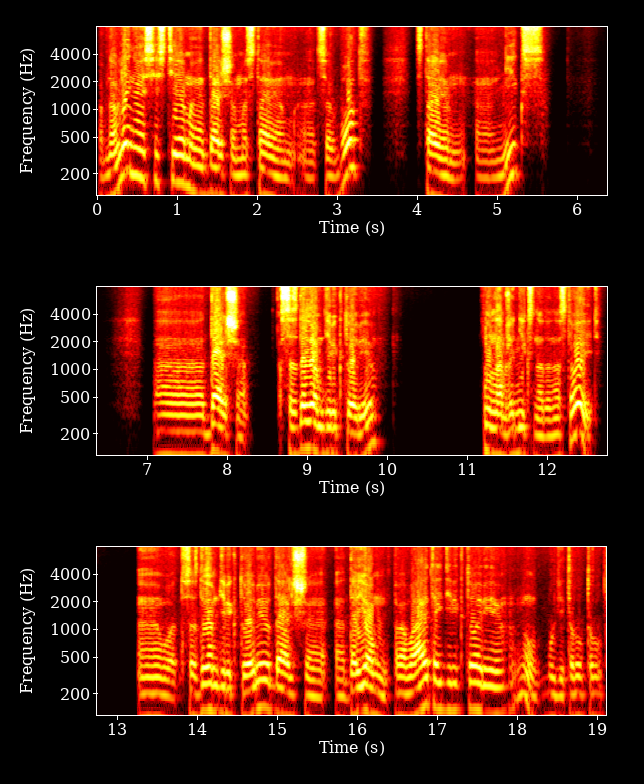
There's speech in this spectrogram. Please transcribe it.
Обновление системы. Дальше мы ставим CFBot, э, ставим э, Nix. Э, дальше создаем директорию. Ну, нам же Nix надо настроить. Вот. Создаем директорию. Дальше даем права этой директории. Ну, будет root root.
